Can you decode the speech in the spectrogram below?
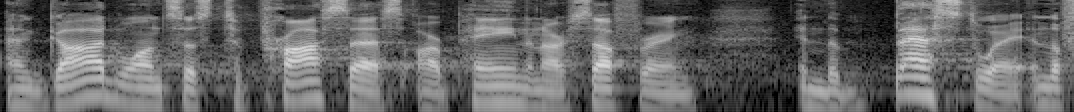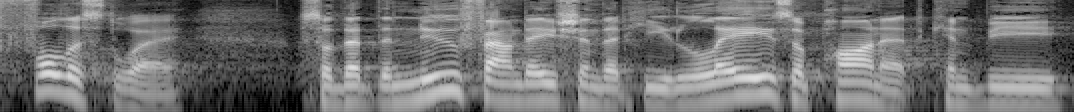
And God wants us to process our pain and our suffering in the best way, in the fullest way, so that the new foundation that He lays upon it can be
